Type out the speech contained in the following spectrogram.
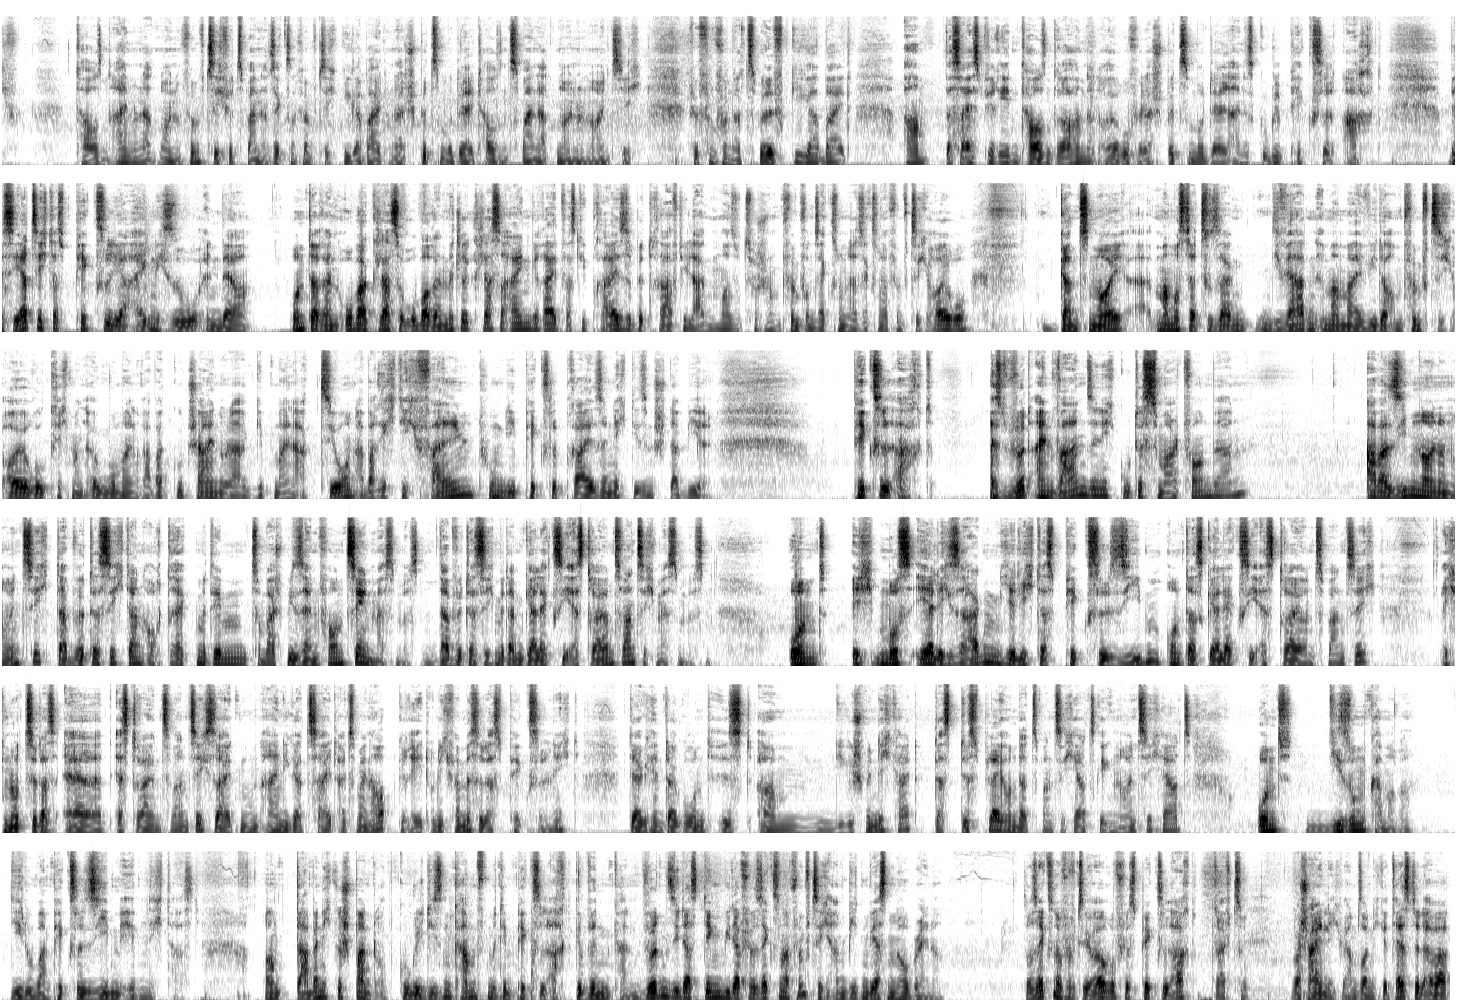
1159 für 256 GB und als Spitzenmodell 1299 für 512 GB. Ähm, das heißt, wir reden 1300 Euro für das Spitzenmodell eines Google Pixel 8. Bisher hat sich das Pixel ja eigentlich so in der unteren Oberklasse, oberen Mittelklasse eingereiht, was die Preise betraf. Die lagen immer so zwischen 500 und 600, 650 Euro ganz neu. Man muss dazu sagen, die werden immer mal wieder um 50 Euro, kriegt man irgendwo mal einen Rabattgutschein oder gibt mal eine Aktion, aber richtig fallen tun die Pixelpreise nicht, die sind stabil. Pixel 8. Es wird ein wahnsinnig gutes Smartphone werden. Aber 7,99, da wird es sich dann auch direkt mit dem zum Beispiel Zenfone 10 messen müssen. Da wird es sich mit einem Galaxy S23 messen müssen. Und ich muss ehrlich sagen, hier liegt das Pixel 7 und das Galaxy S23. Ich nutze das äh, S23 seit nun einiger Zeit als mein Hauptgerät und ich vermisse das Pixel nicht. Der Hintergrund ist ähm, die Geschwindigkeit, das Display 120 Hertz gegen 90 Hertz und die Zoom-Kamera, die du beim Pixel 7 eben nicht hast. Und da bin ich gespannt, ob Google diesen Kampf mit dem Pixel 8 gewinnen kann. Würden sie das Ding wieder für 650 anbieten, wäre es ein No-Brainer. So 650 Euro fürs Pixel 8 greift zu. Wahrscheinlich. Wir haben es noch nicht getestet, aber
